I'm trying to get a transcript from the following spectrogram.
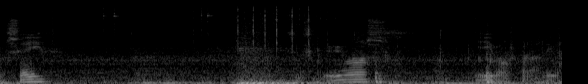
un save. Escribimos y vamos para arriba.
